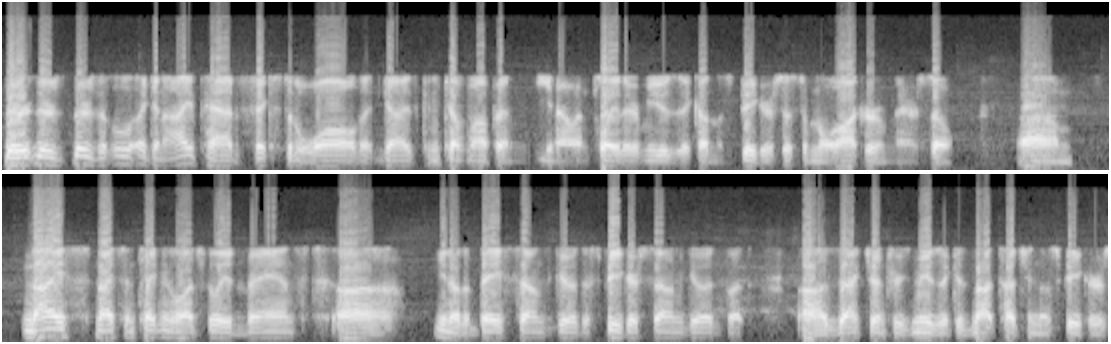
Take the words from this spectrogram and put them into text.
there, there's there's a, like an iPad fixed to the wall that guys can come up and you know and play their music on the speaker system in the locker room there. So um, nice, nice and technologically advanced. Uh, you know, the bass sounds good, the speakers sound good, but uh, Zach Gentry's music is not touching those speakers,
